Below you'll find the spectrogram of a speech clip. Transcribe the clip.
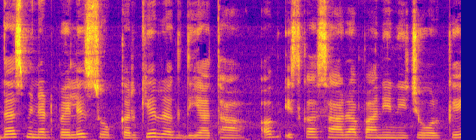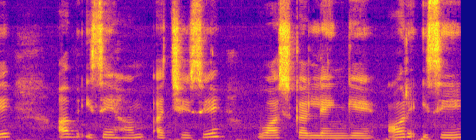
10 मिनट पहले सोख करके रख दिया था। अब इसका सारा पानी निचोड़ के, अब इसे हम अच्छे से वॉश कर लेंगे और इसे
